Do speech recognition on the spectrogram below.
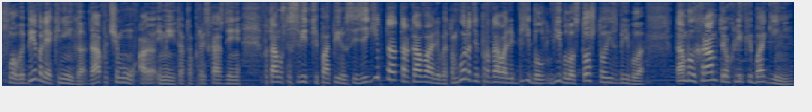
э, слово Библия, книга, да, почему э, имеет это происхождение? Потому что свитки папирус из Египта торговали в этом городе, продавали Библ, Библос, то, что из Библа. Там был храм трехликой богини.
